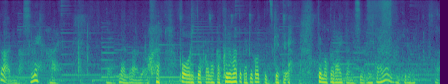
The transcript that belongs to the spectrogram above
のはありますね。はい。なんであの、ポールとかなんか車とかピコってつけて手元ライトにするみたいなのもできるみたいです。ま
